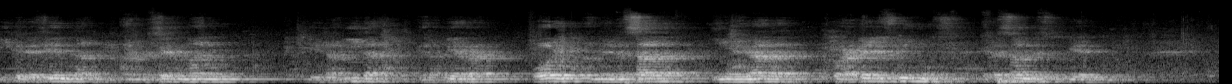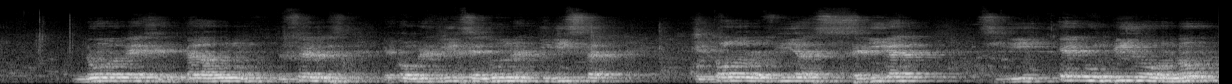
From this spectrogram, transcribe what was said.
y que defiendan al ser humano y la vida de la tierra, hoy amenazada y negada por aquellos mismos que la están destruyendo. No dejen cada uno de ustedes de convertirse en un activista que todos los días se diga si he cumplido o no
